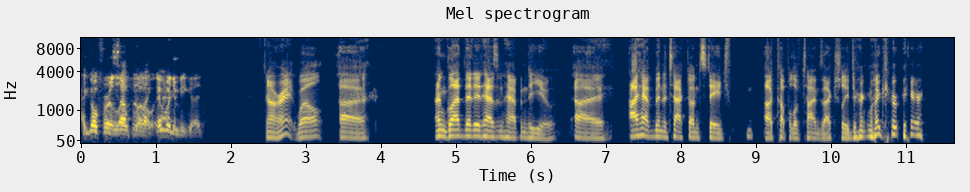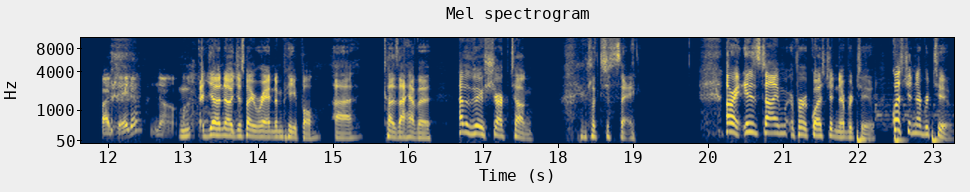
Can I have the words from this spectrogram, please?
I go for a low blow. like it wouldn't be good. All right. Well, uh I'm glad that it hasn't happened to you. Uh, I have been attacked on stage a couple of times actually during my career. By Jada? No. N- Yeah, no, just by random people. Because I have a I have a very sharp tongue. Let's just say. All right, it is time for question number two. Question number two:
